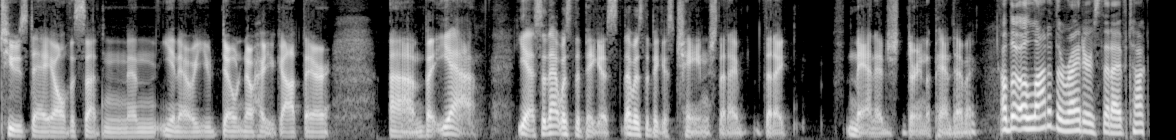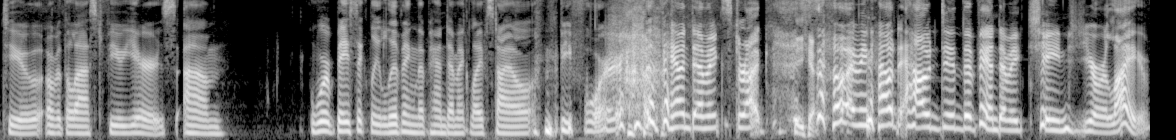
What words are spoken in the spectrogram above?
Tuesday all of a sudden and you know you don't know how you got there. Um, but yeah, yeah. So that was the biggest that was the biggest change that I that I managed during the pandemic. Although a lot of the writers that I've talked to over the last few years. Um, were basically living the pandemic lifestyle before the pandemic struck. Yeah. So, I mean, how how did the pandemic change your life?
